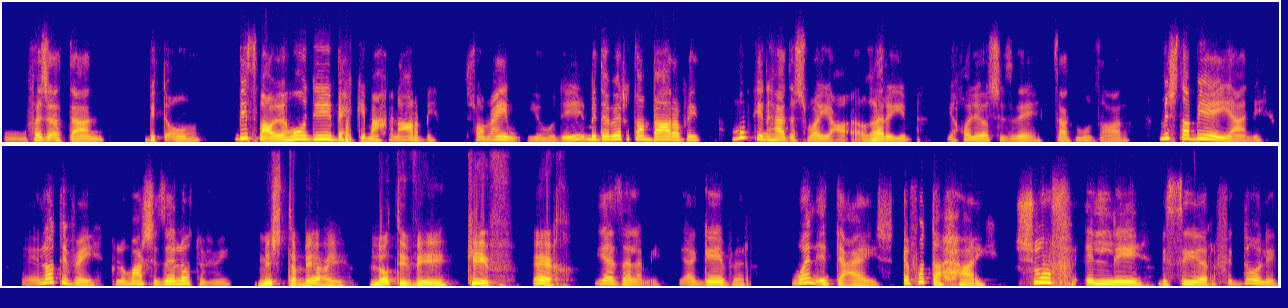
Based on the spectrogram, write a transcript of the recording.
وفجأة بتقوم بيسمعوا يهودي بيحكي معهم عربي. سامعين يهودي؟ مدبرتهم بعربي ممكن هذا شوي غريب. يقول يا شي زي كسات موزار مش طبيعي يعني. לא טבעי, כלומר زي לא تبعي مش طبيعي, לא تبعي كيف؟ ايخ يا زلمي يا جابر. وين انت عايش ايفو حي شوف اللي بيصير في الدولة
